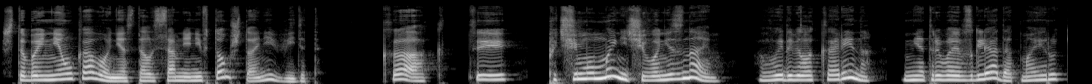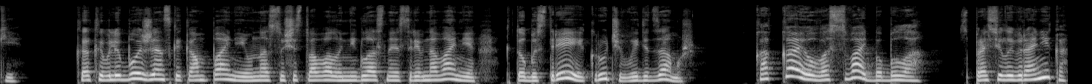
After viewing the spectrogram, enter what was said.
чтобы ни у кого не осталось сомнений в том, что они видят. «Как ты? Почему мы ничего не знаем?» – выдавила Карина, не отрывая взгляда от моей руки. Как и в любой женской компании, у нас существовало негласное соревнование, кто быстрее и круче выйдет замуж. «Какая у вас свадьба была?» – спросила Вероника,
